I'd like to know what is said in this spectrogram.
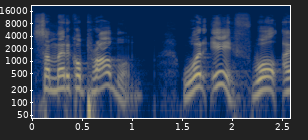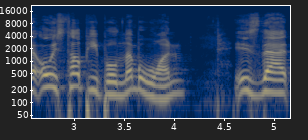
some medical problem? What if? Well, I always tell people number one is that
